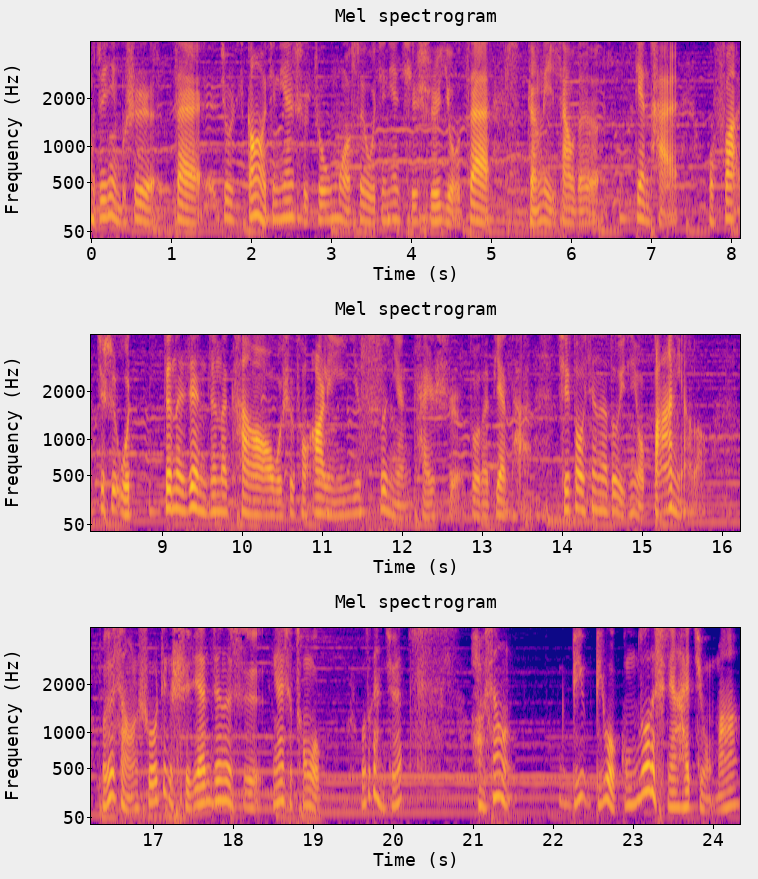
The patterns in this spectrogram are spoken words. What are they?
我最近不是在，就是刚好今天是周末，所以我今天其实有在整理一下我的电台。我发，就是我。真的认真的看哦，我是从二零一四年开始做的电台，其实到现在都已经有八年了。我就想说，这个时间真的是应该是从我，我都感觉好像比比我工作的时间还久吗？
